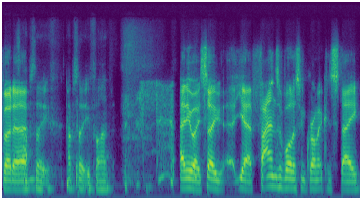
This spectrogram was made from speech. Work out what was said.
but um, absolutely, absolutely fine. anyway, so uh, yeah, fans of Wallace and Gromit can stay.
